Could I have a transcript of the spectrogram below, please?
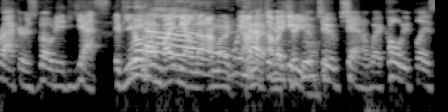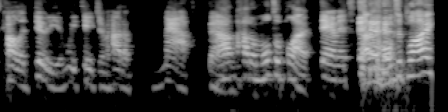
frackers voted yes. if you We don't have- invite me on that, I'm gonna, we I'm have gonna, to I'm make a kill you. YouTube channel where Colby plays Call of Duty and we teach him how to math. How, how to multiply. Damn it! How to multiply?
